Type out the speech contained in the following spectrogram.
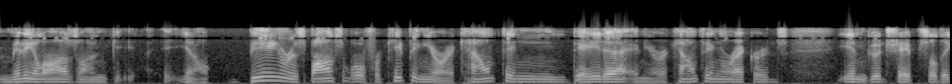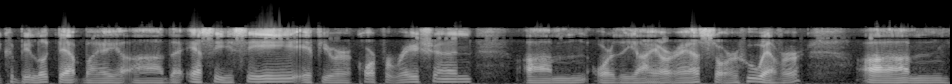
many laws on you know being responsible for keeping your accounting data and your accounting records in good shape so they could be looked at by uh, the SEC if you're a corporation um, or the IRS or whoever. Um,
